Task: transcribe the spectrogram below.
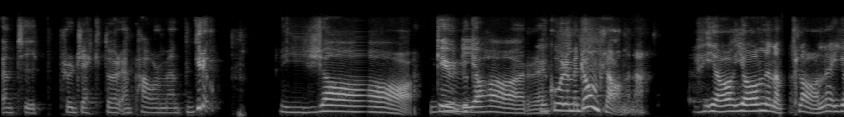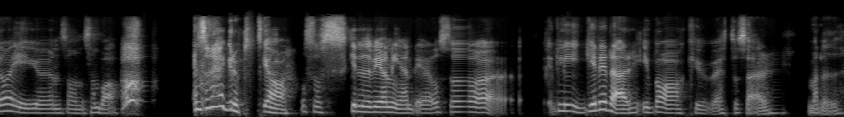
en typ Projector Empowerment-grupp. Ja, gud, jag har... Hur går det med de planerna? Ja, jag och mina planer. Jag är ju en sån som bara, "Åh, en sån här grupp ska jag ha. Och så skriver jag ner det och så ligger det där i bakhuvudet och så här, Marie,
